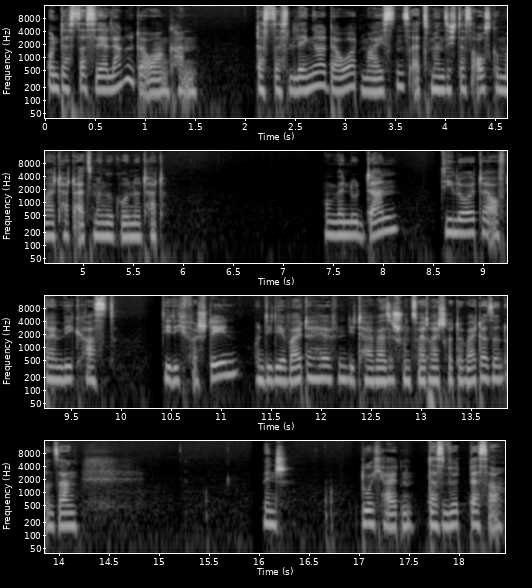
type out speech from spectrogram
Und dass das sehr lange dauern kann. Dass das länger dauert meistens, als man sich das ausgemalt hat, als man gegründet hat. Und wenn du dann die Leute auf deinem Weg hast, die dich verstehen und die dir weiterhelfen, die teilweise schon zwei, drei Schritte weiter sind und sagen, Mensch, durchhalten, das wird besser.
